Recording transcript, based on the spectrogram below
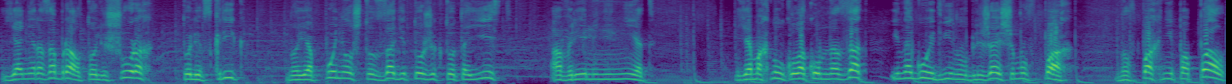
Я не разобрал то ли шорох, то ли вскрик, но я понял, что сзади тоже кто-то есть, а времени нет. Я махнул кулаком назад и ногой двинул ближайшему в пах. Но в пах не попал,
